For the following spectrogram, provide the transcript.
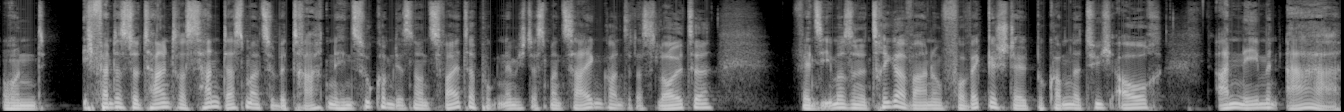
Und ich fand das total interessant, das mal zu betrachten. Hinzu kommt jetzt noch ein zweiter Punkt, nämlich, dass man zeigen konnte, dass Leute, wenn sie immer so eine Triggerwarnung vorweggestellt bekommen, natürlich auch annehmen, ah,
